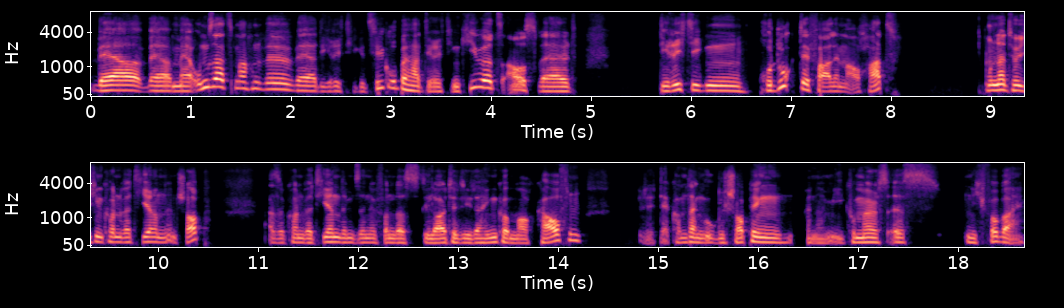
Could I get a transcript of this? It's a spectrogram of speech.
wer, wer mehr Umsatz machen will, wer die richtige Zielgruppe hat, die richtigen Keywords auswählt, die richtigen Produkte vor allem auch hat und natürlich einen konvertierenden Shop, also konvertierend im Sinne von, dass die Leute, die da hinkommen, auch kaufen, der kommt an Google Shopping, wenn er im E-Commerce ist, nicht vorbei.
